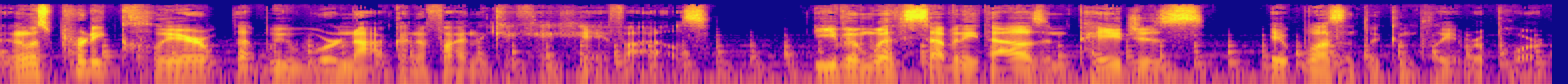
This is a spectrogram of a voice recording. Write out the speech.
and it was pretty clear that we were not going to find the KKK files. Even with 70,000 pages, it wasn't the complete report.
